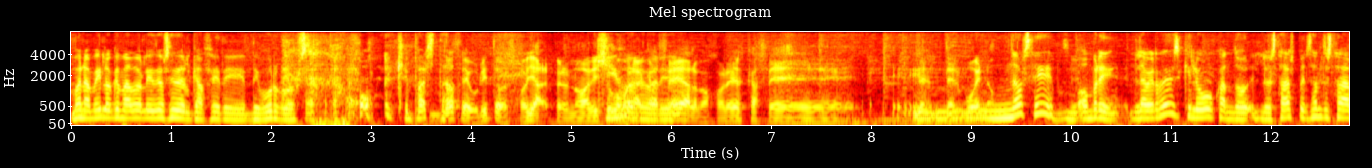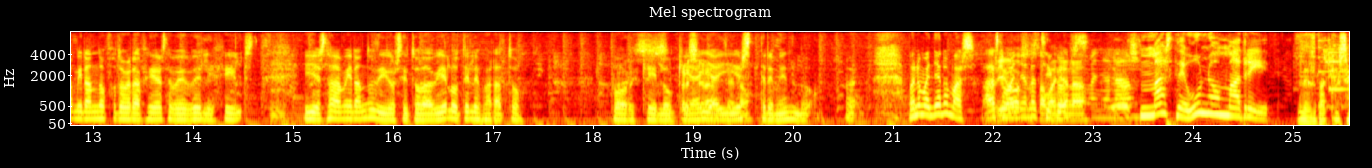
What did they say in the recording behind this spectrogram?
Bueno, a mí lo que me ha dolido ha sido el café de, de Burgos. ¡Oh, ¡Qué pasta! 12 euritos. Oye, pero no ha dicho Qué cómo era el café, a lo mejor es café del, del bueno. No sé, hombre, la verdad es que luego cuando lo estabas pensando estaba mirando fotografías de Beverly Hills Mm. y estaba mirando y digo, si todavía el hotel es barato. Porque Es lo que hay ahí ¿no? es tremendo. Bueno, mañana más. Hasta Adiós, mañana, hasta chicos. mañana. Más de uno Madrid. Las vacas han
